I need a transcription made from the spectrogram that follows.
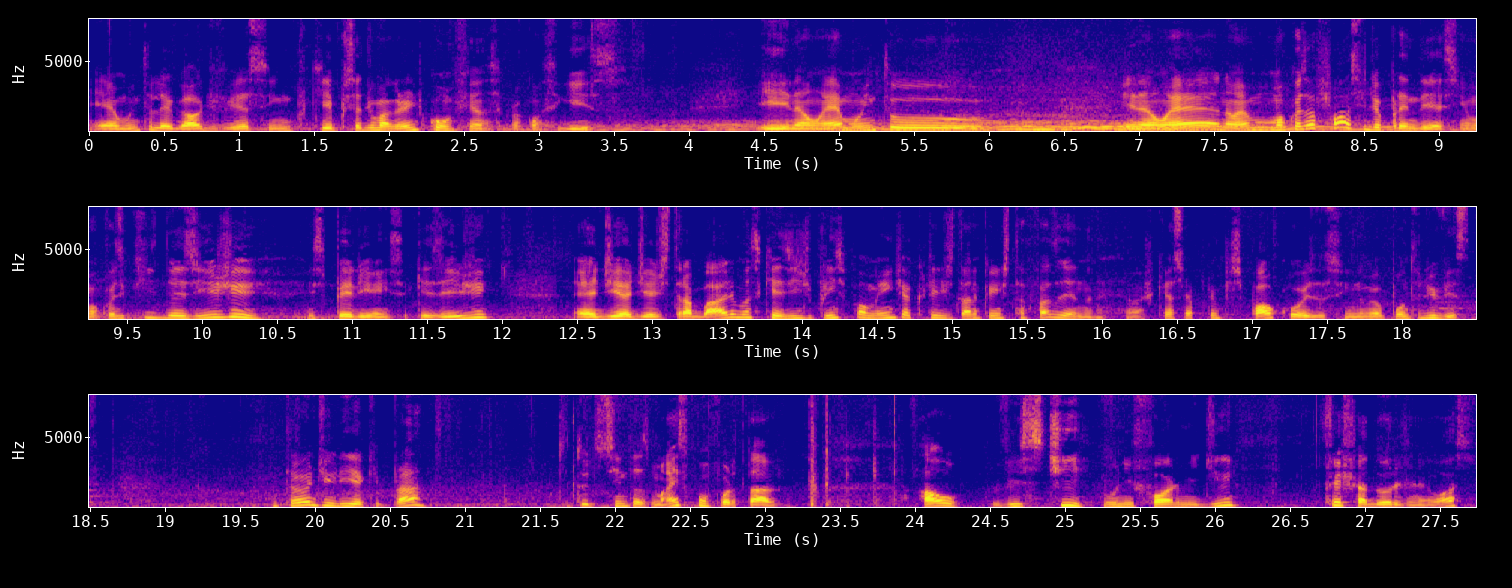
É muito legal de ver assim, porque precisa de uma grande confiança para conseguir isso. E não é muito e não é não é uma coisa fácil de aprender assim, é uma coisa que exige experiência, que exige é, dia a dia de trabalho, mas que exige principalmente acreditar no que a gente está fazendo. Né? Eu acho que essa é a principal coisa, assim, no meu ponto de vista. Então eu diria que para que tu te sintas mais confortável ao vestir o uniforme de fechador de negócio,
